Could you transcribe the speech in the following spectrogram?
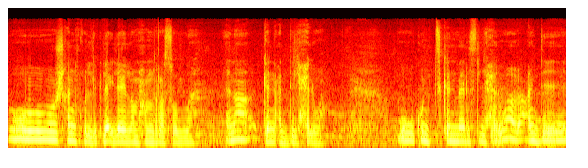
واش غنقول لك؟ لا إله إلا الله محمد رسول الله. أنا كنعد الحلوى وكنت كنمارس الحلوى عند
